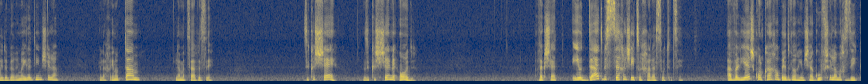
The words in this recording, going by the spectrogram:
לדבר עם הילדים שלה, ולהכין אותם למצב הזה. זה קשה, זה קשה מאוד. וכשאת, היא יודעת בשכל שהיא צריכה לעשות את זה, אבל יש כל כך הרבה דברים שהגוף שלה מחזיק,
